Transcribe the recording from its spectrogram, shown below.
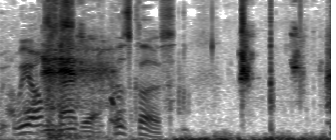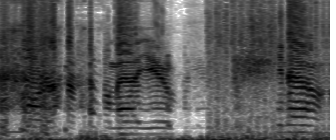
We, we oh, almost had you. It was close. I'm mad at you. You know, we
